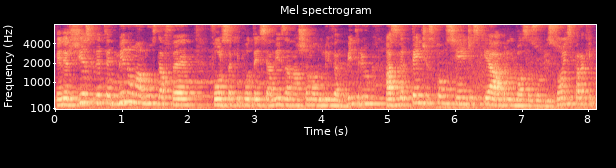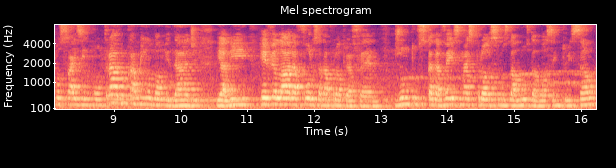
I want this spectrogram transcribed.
energias que determinam a luz da fé, força que potencializa na chama do livre-arbítrio as vertentes conscientes que abrem vossas opções para que possais encontrar o caminho da unidade e ali revelar a força da própria fé. Juntos, cada vez mais próximos da luz da vossa intuição,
